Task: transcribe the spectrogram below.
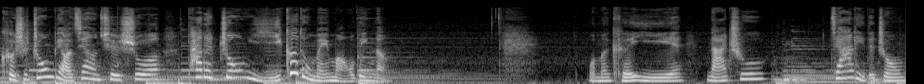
可是钟表匠却说他的钟一个都没毛病呢？我们可以拿出家里的钟，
